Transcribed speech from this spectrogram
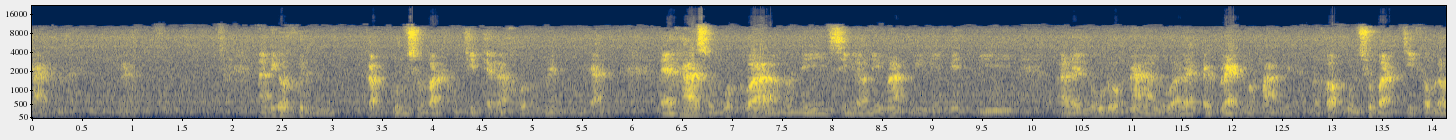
กายเท่าไหร่นะอันนี้ก็ขึ้นกับคุณสมบัติของจิตแต่ละคนไม่เหมือนกัน แต่ถ้าสมมุติว่ามันมีสิ่งเหล่านี้มากมีนิมิตมีอะไรรู้ล่วงหน้ารู้อะไรแปลกๆมากๆเนี่ยแล้วก็คุณสมบัติจิตของเรา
